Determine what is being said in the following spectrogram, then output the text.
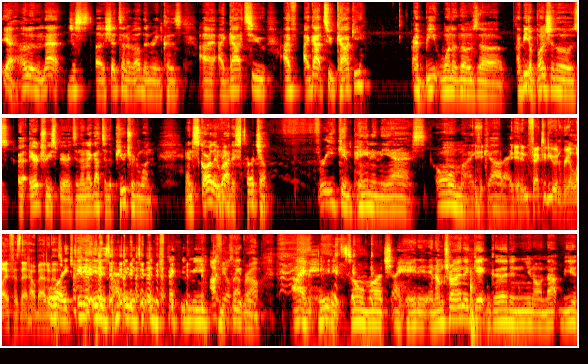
yeah. Other than that, just a shit ton of Elden Ring because I, I got to, I've, I got too cocky. I beat one of those. Uh, I beat a bunch of those uh, Erdtree spirits, and then I got to the putrid one. And Scarlet Mhm. Rot is such a freaking pain in the ass. Oh my god! I It infected you in real life. Is that how bad it is? like it, it is. It has infected me. I feel that, bro. completely. I hate it so much. I hate it, and I'm trying to get good and you know not be a,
